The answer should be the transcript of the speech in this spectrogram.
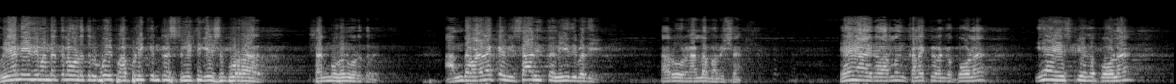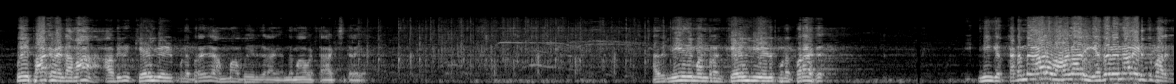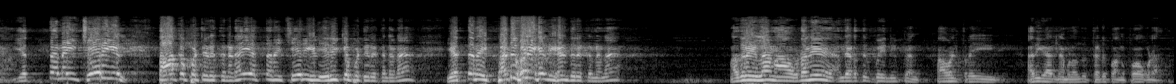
உயர்நீதிமன்றத்தில் ஒருத்தர் போய் பப்ளிக் இன்ட்ரெஸ்ட் லிட்டிகேஷன் போடுறார். சண்முகன் ஒருத்தர். அந்த வழக்கை விசாரித்த நீதிபதி அவர் ஒரு நல்ல மனுஷன். ஏன் இது வரலாம் கலெக்டர் அங்க போல? ஏன் எஸ்பி அங்க போல? போய் பார்க்க வேண்டாமா? அப்படின்னு கேள்வி எழுப்பின பிறகு அம்மா போயிருக்கிறாங்க இந்த மாவட்ட ஆட்சித்தலைவர். அது நீதிமன்றம் கேள்வி எழுப்பின பிறகு. நீங்க கடந்த கால வரலாறு எதை வேணாலும் எடுத்து பாருங்க. எத்தனை சேரிகள் தாக்கப்பட்டிருக்கின்றன எத்தனை சேரிகள் எரிக்கப்பட்டிருக்கின்றன எத்தனை படுகொலைகள் நிகழ்ந்திருக்கின்றன மதுரையெல்லாம் நான் உடனே அந்த இடத்துக்கு போய் நிற்பேன் காவல்துறை அதிகாரி நம்மளை வந்து தடுப்பாங்க போகக்கூடாது.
